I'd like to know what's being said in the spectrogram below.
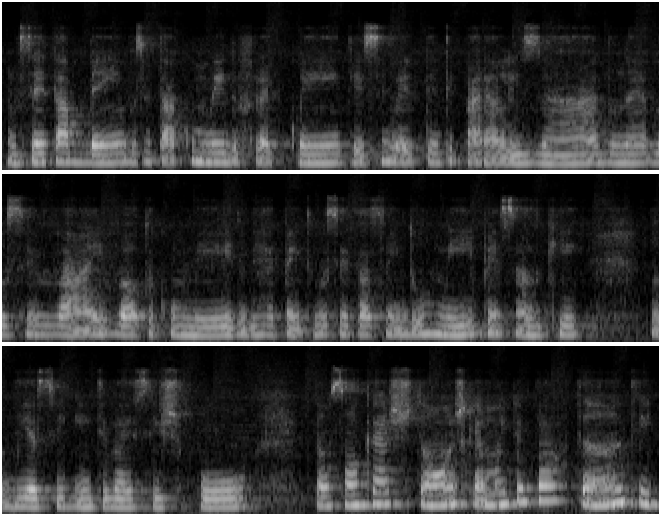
Você está bem, você está com medo frequente, esse medo tem te paralisado, né? Você vai e volta com medo, de repente você está sem dormir, pensando que no dia seguinte vai se expor. Então são questões que é muito importante,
